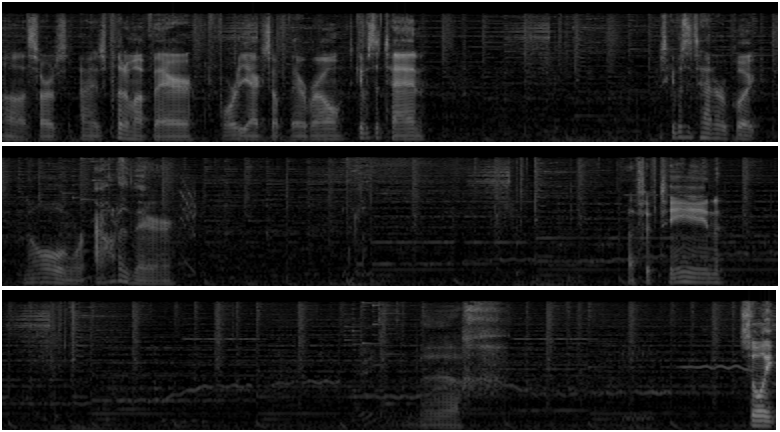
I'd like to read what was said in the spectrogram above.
Oh, stars. I just put them up there. 40x up there, bro. Just give us a 10. Just give us a 10 real quick. No, we're out of there. At 15. Ugh. So like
